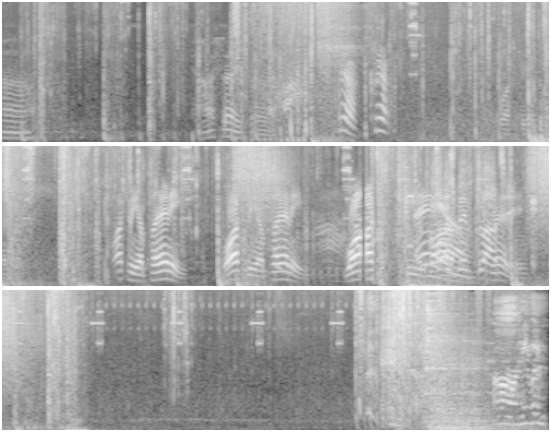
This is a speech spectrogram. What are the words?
Uh, I say so. Watch me, I'm planning. Watch me, I'm planning. Watch me, I'm planning. Watch me, Damn. Bomb has I'm been planted. planning. He went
